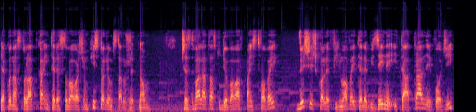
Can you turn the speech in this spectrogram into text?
Jako nastolatka interesowała się historią starożytną. Przez dwa lata studiowała w Państwowej Wyższej Szkole Filmowej, Telewizyjnej i Teatralnej w Łodzi,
